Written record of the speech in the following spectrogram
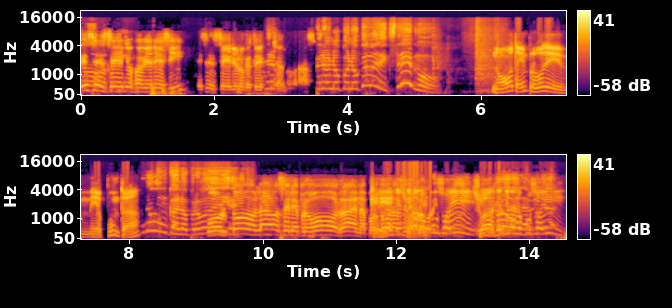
¿Es en serio, Fabianesi? ¿Es en serio lo que estoy Pero- escuchando? Ah, sí. Pero lo colocaba de extremo. No, también probó de media punta. ¿ah? Nunca lo probó de Por 10. todos lados se le probó, Rana. Por ¿Qué? todos lados se Argentina lo probó. puso ahí, Suave. Argentina lo puso vida- ahí.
